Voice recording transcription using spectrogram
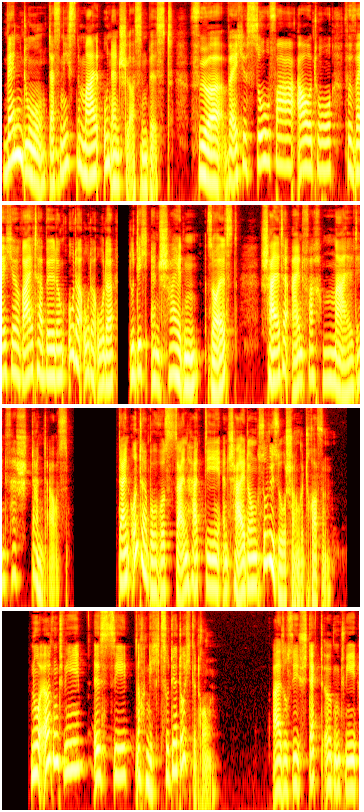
Wenn du das nächste Mal unentschlossen bist, für welches Sofa, Auto, für welche Weiterbildung oder oder oder du dich entscheiden sollst, schalte einfach mal den Verstand aus. Dein Unterbewusstsein hat die Entscheidung sowieso schon getroffen. Nur irgendwie ist sie noch nicht zu dir durchgedrungen. Also sie steckt irgendwie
